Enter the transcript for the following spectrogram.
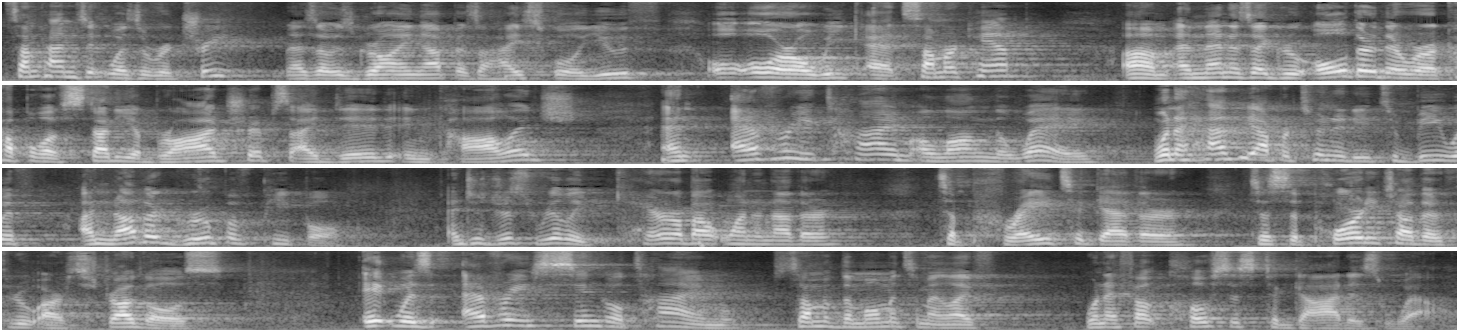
Sometimes it was a retreat as I was growing up as a high school youth, or, or a week at summer camp. Um, and then as I grew older, there were a couple of study abroad trips I did in college. And every time along the way, when I had the opportunity to be with another group of people and to just really care about one another, to pray together, to support each other through our struggles, it was every single time, some of the moments in my life, when I felt closest to God as well.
